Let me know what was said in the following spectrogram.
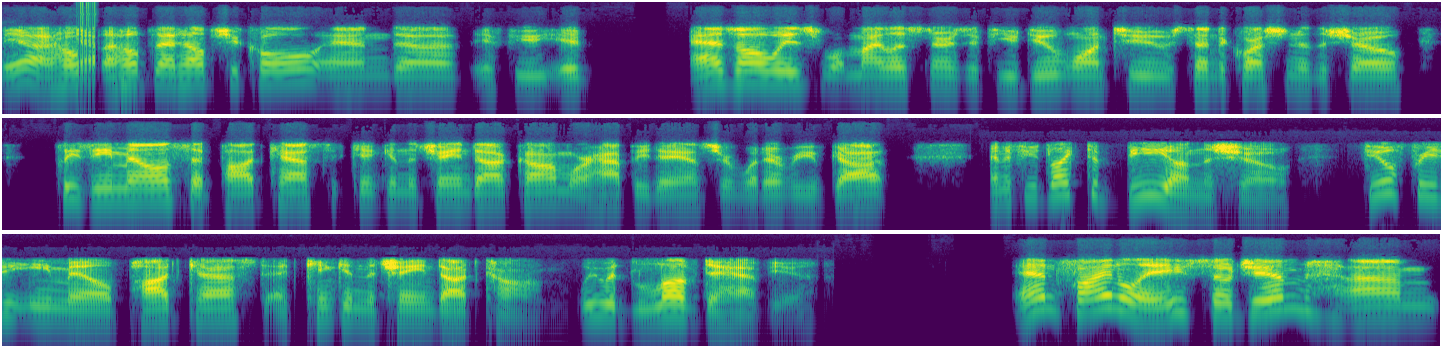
Yeah, I hope I hope that helps you, Cole. And uh, if you, if, as always, my listeners, if you do want to send a question to the show, please email us at podcast at kinkinthechain.com. We're happy to answer whatever you've got. And if you'd like to be on the show, feel free to email podcast at kinkinthechain.com. We would love to have you. And finally, so Jim, um,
